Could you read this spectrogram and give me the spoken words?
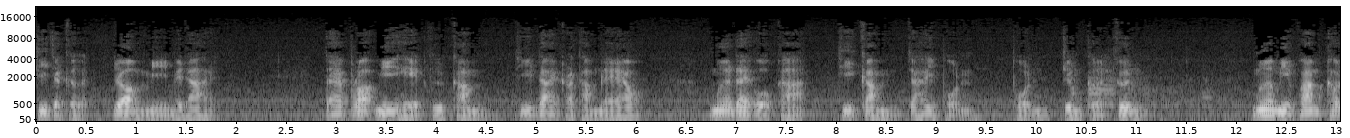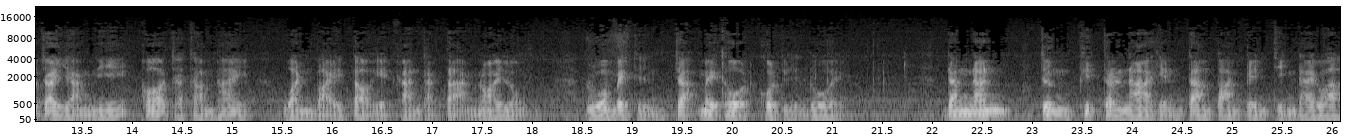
ที่จะเกิดย่อมมีไม่ได้ แต่เพราะมีเหตุคือกรรมที่ได้กระทำแล้ว เมื่อได้โอกาสที่กรรมจะให้ผล ผลจึงเกิดขึ้น เมื่อมีความเข้าใจอย่างนี้ก็จะทำให้วันไหวต่อเหตุการณ์ต่างๆ น้อยลง รวมไปถึงจะไม่โทษคนอื่นด้วย ดังนั้น จึงพิจารณาเห็นตามความเป็นจริงได้ว่า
